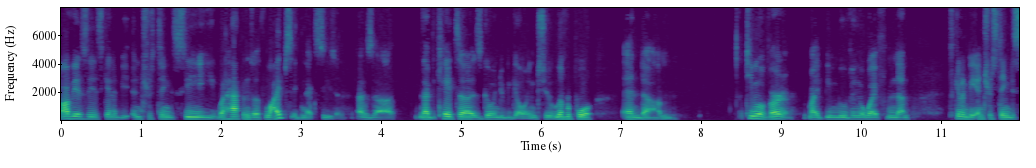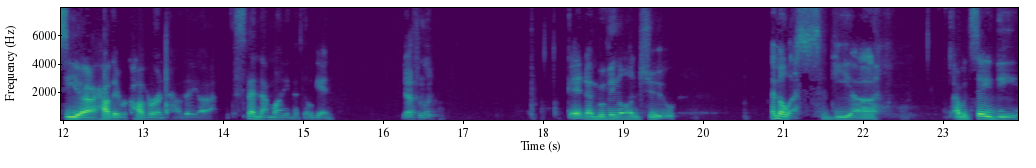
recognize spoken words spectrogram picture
Obviously, it's going to be interesting to see what happens with Leipzig next season, as uh, Naby Keita is going to be going to Liverpool, and um, Timo Werner might be moving away from them. it's going to be interesting to see uh, how they recover and how they uh, spend that money that they'll gain. Definitely. Okay, now moving on to MLS, the uh, I would say the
